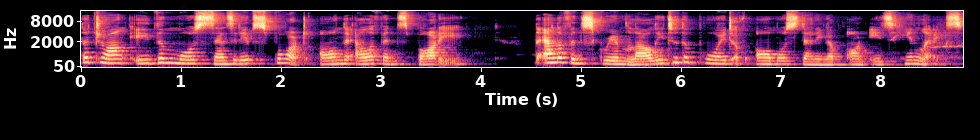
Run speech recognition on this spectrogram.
The trunk is the most sensitive spot on the elephant's body. The elephant screamed loudly to the point of almost standing up on its hind legs.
